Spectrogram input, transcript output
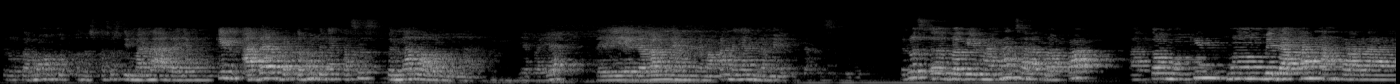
terutama untuk kasus-kasus di mana ada yang mungkin ada bertemu dengan kasus benar lawan benar, ya Pak ya, dari dalam yang dinamakan dengan dinamika etika tersebut. Terus eh, bagaimana cara Bapak atau mungkin membedakan antara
